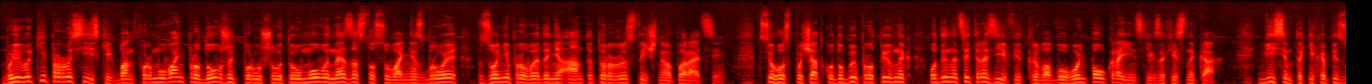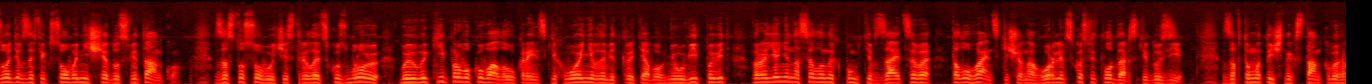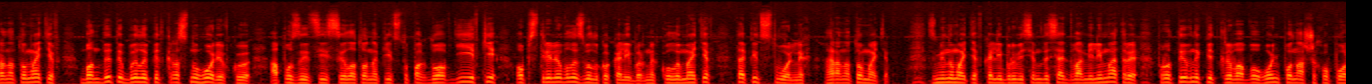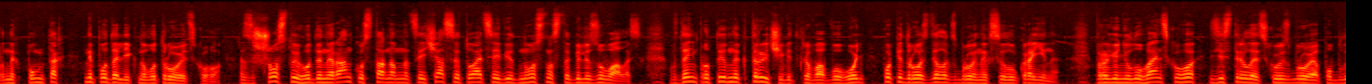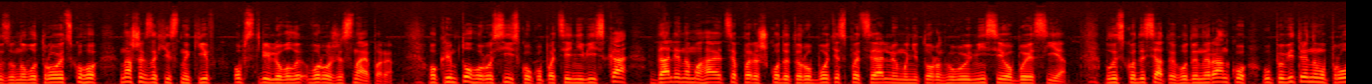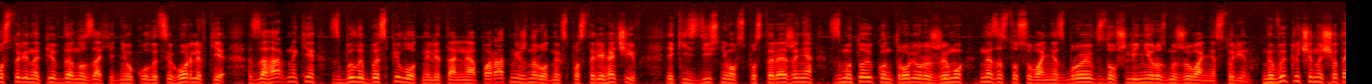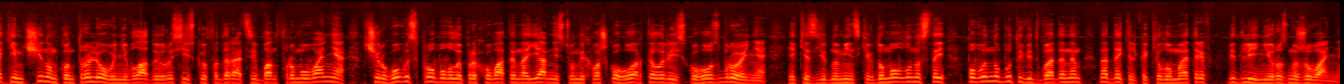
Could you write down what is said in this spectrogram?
Бойовики проросійських бандформувань продовжують порушувати умови незастосування зброї в зоні проведення антитерористичної операції. Всього з початку доби противник 11 разів відкривав вогонь по українських захисниках. Вісім таких епізодів зафіксовані ще до світанку. Застосовуючи стрілецьку зброю, бойовики провокували українських воїнів на відкриття вогню у відповідь в районі населених пунктів Зайцеве та Луганське, що на Горлівсько-Світлодарській дузі. З автоматичних станкових гранатометів бандити били під Красногорівкою, а позиції сил АТО на підступах до Авдіївки обстрілювали з великокаліберних кулеметів та підствольних гранатометів. З мінометів калібру 82 мм противник відкривав вогонь по наших опорних пунктах неподалік Новотроїцького. З 6 години ранку станом на цей час ситуація відносно стабілізувалась. Вдень противник тричі відкривав вогонь по підрозділах Збройних сил України. В районі Луганського зі стрілецької зброї поблизу Новотроїцького наших захисників обстрілювали ворожі снайпери. Окрім того, російсько-окупаційні війська далі намагаються перешкодити роботі спеціальної моніторингової місії ОБСЄ. Близько 10 години ранку у повітряному просторі на південно-західній околиці Горлівки загарбники збили безпілотний літальний апарат міжнародних спостерігачів, який здійснював спостереження з метою контролю режиму незастосування зброї вздовж лінії розмежування сторін. Не виключено, що таким чином контрольовані владою Російської Федерації бандформування вчергове спробували приховати наявність у них важкого артилерійського озброєння, яке згідно мінських домовленостей повинно бути відведеним на декілька кілометрів від лінії розмежування.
